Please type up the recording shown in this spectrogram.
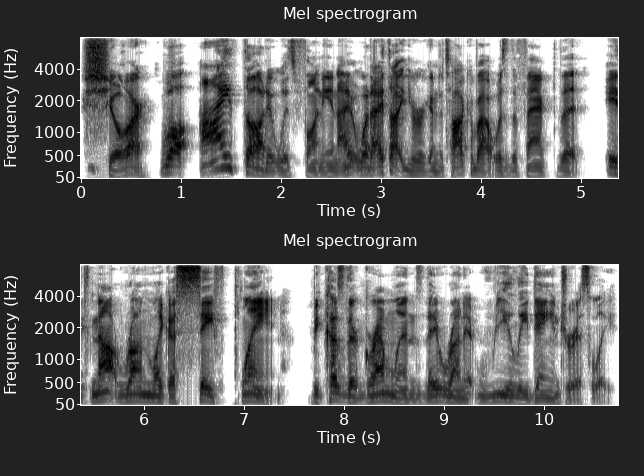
Sure. Well, I thought it was funny, and I what I thought you were going to talk about was the fact that it's not run like a safe plane because they're gremlins. They run it really dangerously.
